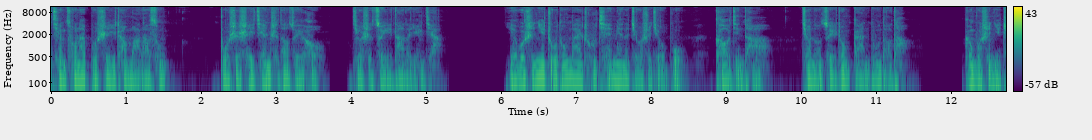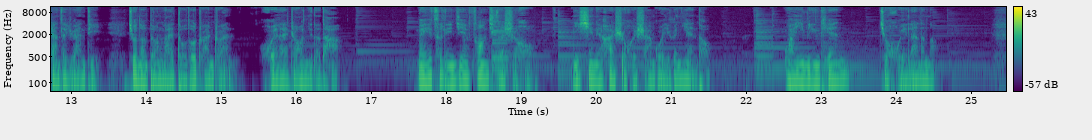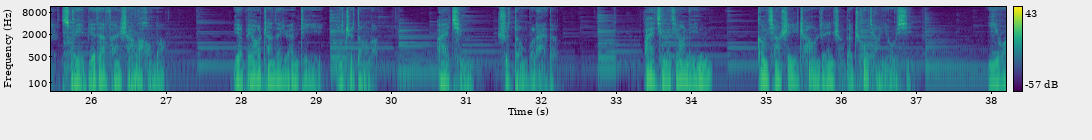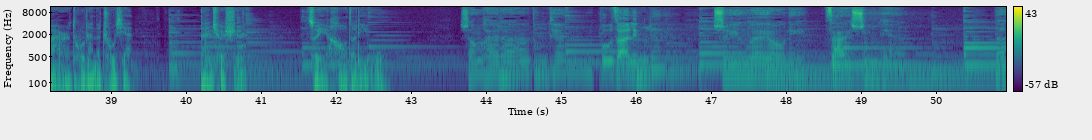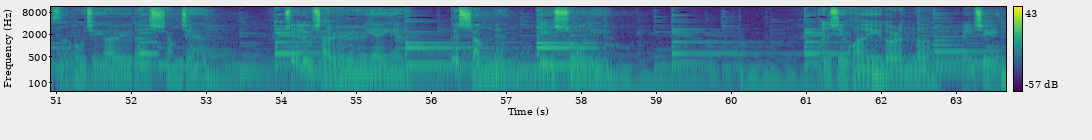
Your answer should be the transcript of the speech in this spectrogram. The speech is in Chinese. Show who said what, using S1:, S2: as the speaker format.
S1: 爱情从来不是一场马拉松，不是谁坚持到最后就是最大的赢家，也不是你主动迈出前面的九十九步靠近他就能最终感动到他，更不是你站在原地就能等来兜兜转转回来找你的他。每一次临近放弃的时候，你心里还是会闪过一个念头：万一明天就回来了呢？所以别再犯傻了，好吗？也不要站在原地一直等了，爱情是等不来的。爱情的降临，更像是一场人生的抽奖游戏，意外而突然的出现，但却是最好的礼物。
S2: 上海的冬天不再凛冽，是因为有你在身边。那次不期而遇的相见，却留下日日夜夜的想念。你说你很喜欢一个人的旅行，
